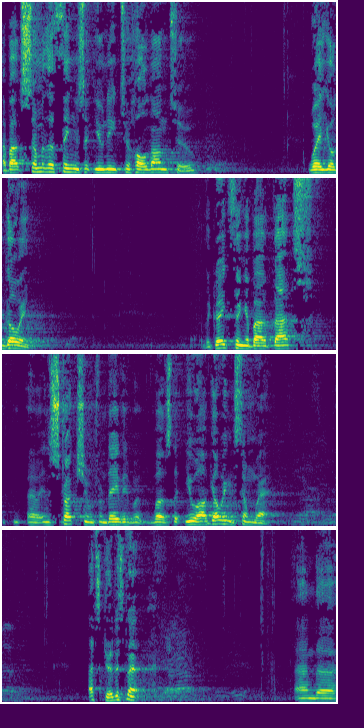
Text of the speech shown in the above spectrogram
about some of the things that you need to hold on to where you're going. The great thing about that uh, instruction from David was that you are going somewhere. That's good, isn't it? And uh,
